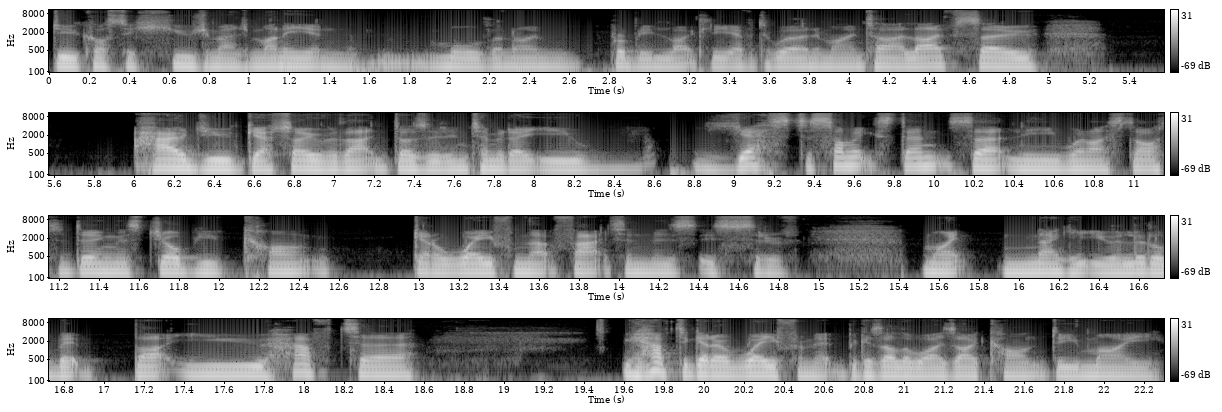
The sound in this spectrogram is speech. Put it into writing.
do cost a huge amount of money and more than I'm probably likely ever to earn in my entire life. So, how do you get over that? Does it intimidate you? Yes, to some extent. Certainly, when I started doing this job, you can't get away from that fact, and this is sort of might nag at you a little bit, but you have to you have to get away from it because otherwise I can't do my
